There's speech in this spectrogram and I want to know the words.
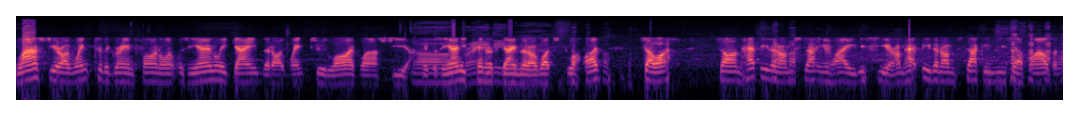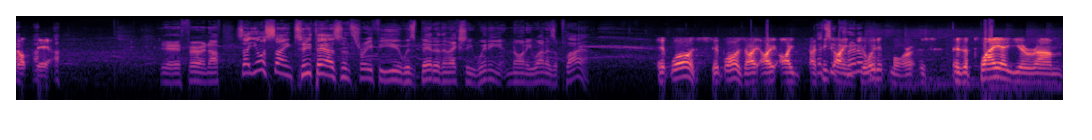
last year I went to the grand final. It was the only game that I went to live last year. it was the Oh, only Brandy. Penrith game that I watched live. So I. So I'm happy that I'm staying away this year. I'm happy that I'm stuck in New South Wales and not there. Yeah, fair enough. So you're saying 2003 for you was better than actually winning at 91 as a player? It was. It was. I, I, I, I think I enjoyed it more. As, as a player, you're, um,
